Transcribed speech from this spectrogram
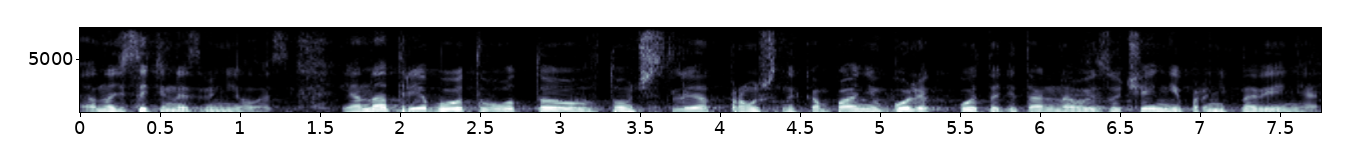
Она действительно изменилась. И она требует, вот, э, в том числе от промышленных компаний, более какое-то детального изучения и проникновения.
